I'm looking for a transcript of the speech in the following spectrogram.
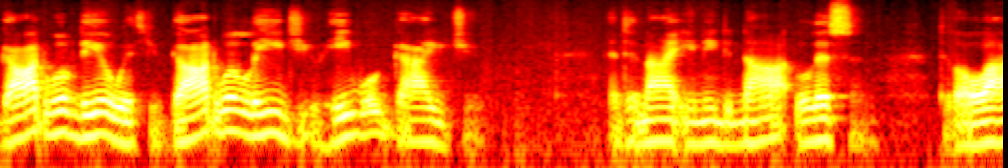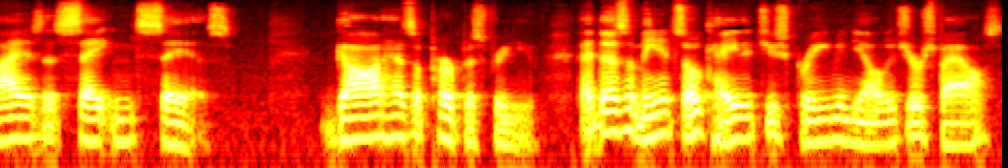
God will deal with you. God will lead you. He will guide you. And tonight you need to not listen to the lies that Satan says. God has a purpose for you. That doesn't mean it's okay that you screamed and yelled at your spouse.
